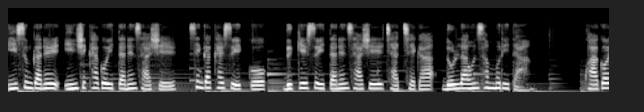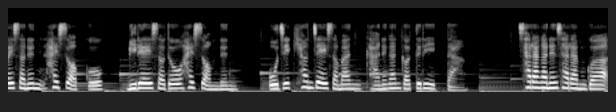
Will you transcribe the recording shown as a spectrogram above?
이 순간을 인식하고 있다는 사실, 생각할 수 있고 느낄 수 있다는 사실 자체가 놀라운 선물이다. 과거에서는 할 수 없고 미래에서도 할 수 없는 오직 현재에서만 가능한 것들이 있다. 사랑하는 사람과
